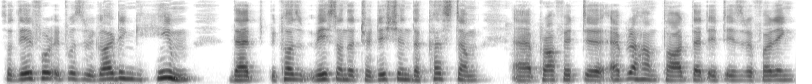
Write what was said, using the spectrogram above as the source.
so therefore it was regarding him that because based on the tradition, the custom, uh, Prophet uh, Abraham thought that it is referring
